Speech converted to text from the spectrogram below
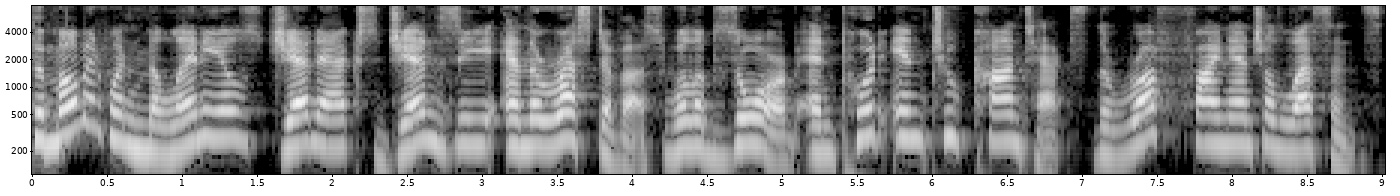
The moment when millennials, Gen X, Gen Z, and the rest of us will absorb and put into context the rough financial lessons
